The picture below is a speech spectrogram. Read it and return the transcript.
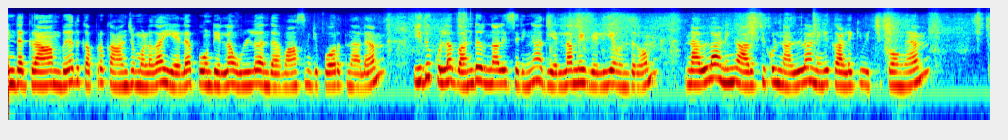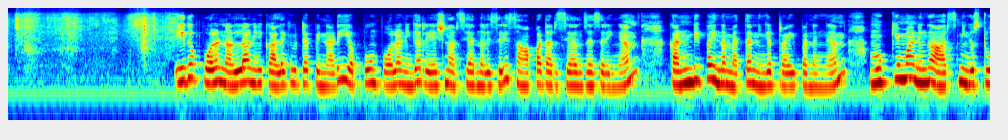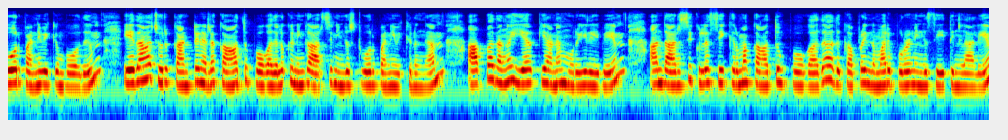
இந்த கிராம்பு, அதுக்கப்புறம் காஞ்ச மிளகா இலை, பூண்டு எல்லாம் உள்ளே அந்த வாசனைக்கு போகிறதுனால இதுக்குள்ளே வண்டு இருந்தாலும் சரிங்க, அது எல்லாமே வெளியே வந்துடும் நல்லா நீங்கள் அரிசிக்குள் நல்லா நீங்கள் கலக்கி வச்சுக்கோங்க. இது போல் நல்லா நீங்கள் கலக்கி விட்ட பின்னாடி எப்பவும் போல் நீங்கள் ரேஷன் அரிசியாக இருந்தாலும் சரி சாப்பாட்டு அரிசியாக இருந்தாலும் சரிங்க. கண்டிப்பாக இந்த மெத்தட் நீங்கள் ட்ரை பண்ணுங்கள் முக்கியமாக நீங்கள் அரிசி நீங்கள் ஸ்டோர் பண்ணி வைக்கும்போது ஏதாச்சும் ஒரு கண்டெய்னரில் காற்று போகாத அளவுக்கு நீங்கள் அரிசி நீங்கள் ஸ்டோர் பண்ணி வைக்கணுங்க. அப்போ தாங்க இயற்கையான முறையிலேயே அந்த அரிசிக்குள்ளே சீக்கிரமாக காற்றும் போகாது. அதுக்கப்புறம் இந்த மாதிரி பொருள் நீங்கள் சேர்த்திங்களாலே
